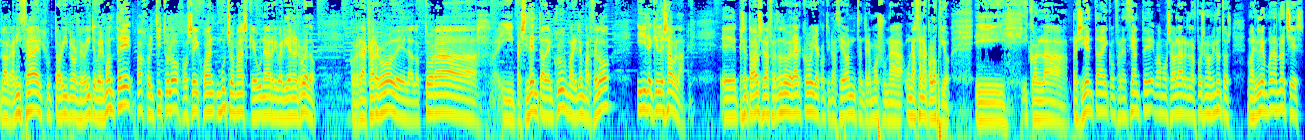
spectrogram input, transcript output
La organiza el Club Taurino de y Belmonte bajo el título José y Juan, mucho más que una rivalidad en el ruedo. Corre a cargo de la doctora y presidenta del club, Marilén Barceló, y de quien les habla, el presentador será Fernando del Arco y a continuación tendremos una, una cena coloquio. Y, con la presidenta y conferenciante vamos a hablar en los próximos minutos. Marilén, buenas noches.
